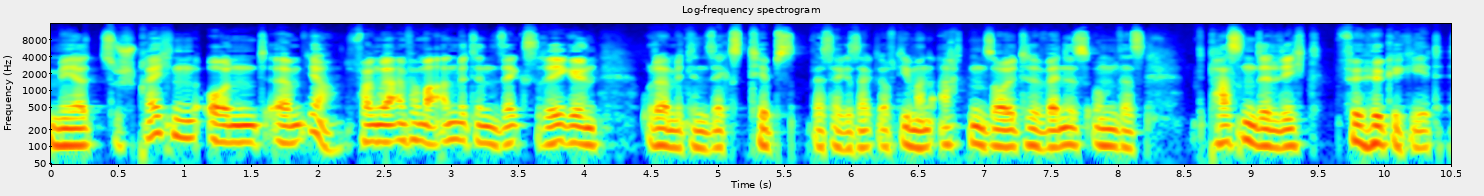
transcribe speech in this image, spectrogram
mehr zu sprechen. Und ähm, ja, fangen wir einfach mal an mit den sechs Regeln oder mit den sechs Tipps, besser gesagt, auf die man achten sollte, wenn es um das passende Licht für Hücke geht.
